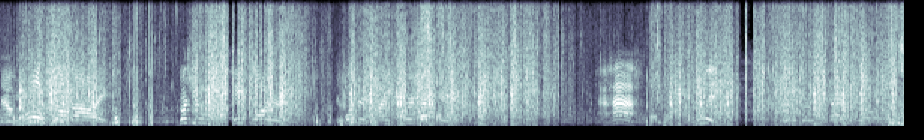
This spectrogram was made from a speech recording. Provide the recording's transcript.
Now you all shall die! Because you hate water! And water is my nightmare! Aha! Knew it! Now you're going to die with water.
